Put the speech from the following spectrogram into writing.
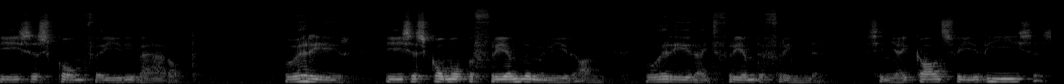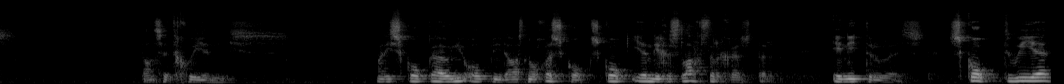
Jesus kom vir hierdie wêreld hoor hier Jesus kom op 'n vreemde manier aan hoor hier uit vreemde vriende sien jy kans vir hierdie Jesus dan sit goeie nuus. Maar die skokke hou nie op nie. Daar's nog 'n skok. Skok 1 die geslagsregister en die troos. Skok 2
